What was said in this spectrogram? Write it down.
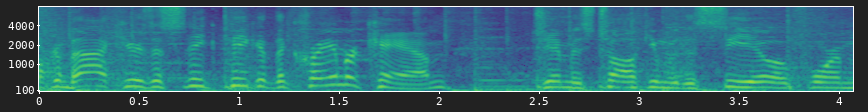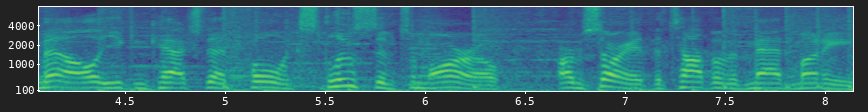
Welcome back. Here's a sneak peek at the Cramer Cam. Jim is talking with the CEO of Hormel. You can catch that full exclusive tomorrow. Or, I'm sorry, at the top of Mad Money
